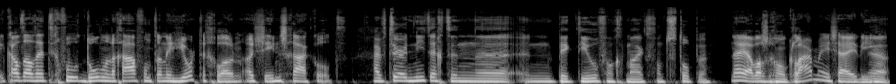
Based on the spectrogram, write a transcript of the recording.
ik had altijd het gevoel, donderdagavond dan is Jort er gewoon als je inschakelt. Hij heeft er niet echt een, eh, een big deal van gemaakt van het stoppen. Nou ja, was er gewoon klaar mee, zei hij. Ja.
